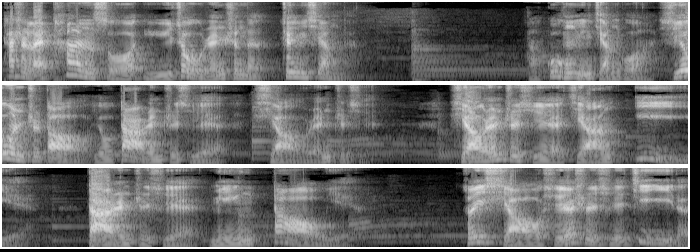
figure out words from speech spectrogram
他是来探索宇宙人生的真相的。啊，辜鸿铭讲过：学问之道，有大人之学，小人之学。小人之学讲义也，大人之学明道也。所以，小学是学技艺的，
